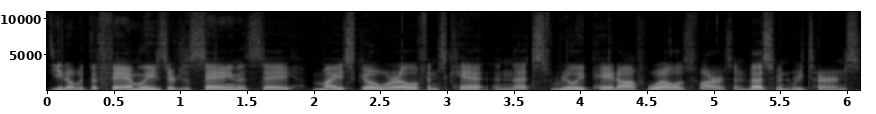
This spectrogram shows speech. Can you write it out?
you know, with the families, there's a saying that say mice go where elephants can't, and that's really paid off well as far as investment returns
